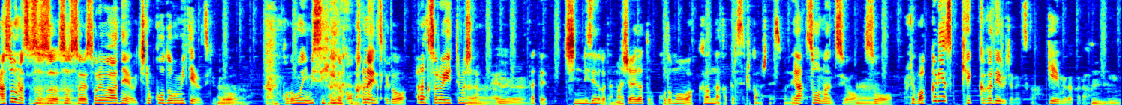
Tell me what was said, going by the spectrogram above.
あ、そうなんですよ。そうそうそう、それ、それはね、うちの子供見てるんですけうど、ん 子供に見せていいのかわかんないんですけど、あなんかそれを言ってました、なんかね。ううん。だって心理戦とか騙し合いだと子供分かんなかったりするかもしれないですもんね。いや、そうなんですよ。うんそう。で、わかりやすく結果が出るじゃないですか。ゲームだから。うん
